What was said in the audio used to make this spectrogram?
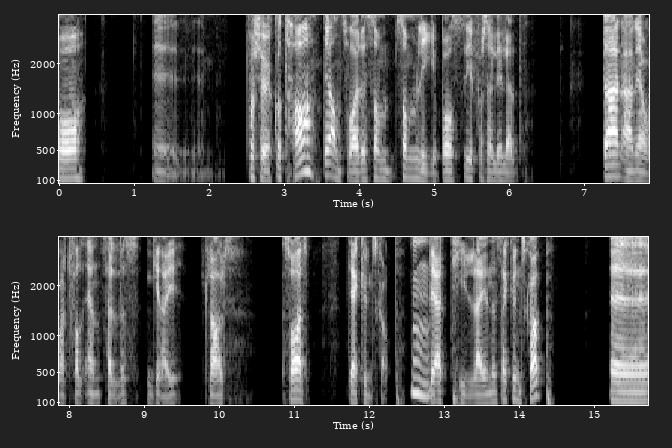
å eh, forsøke å ta det ansvaret som, som ligger på oss i forskjellige ledd? Der er det i hvert fall en felles, grei, klar svar. Det er kunnskap. Mm. Det er tilegne seg kunnskap. Eh,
